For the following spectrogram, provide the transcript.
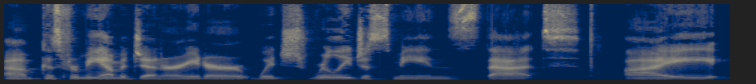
Because um, mm. for me, I'm a generator, which really just means that I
